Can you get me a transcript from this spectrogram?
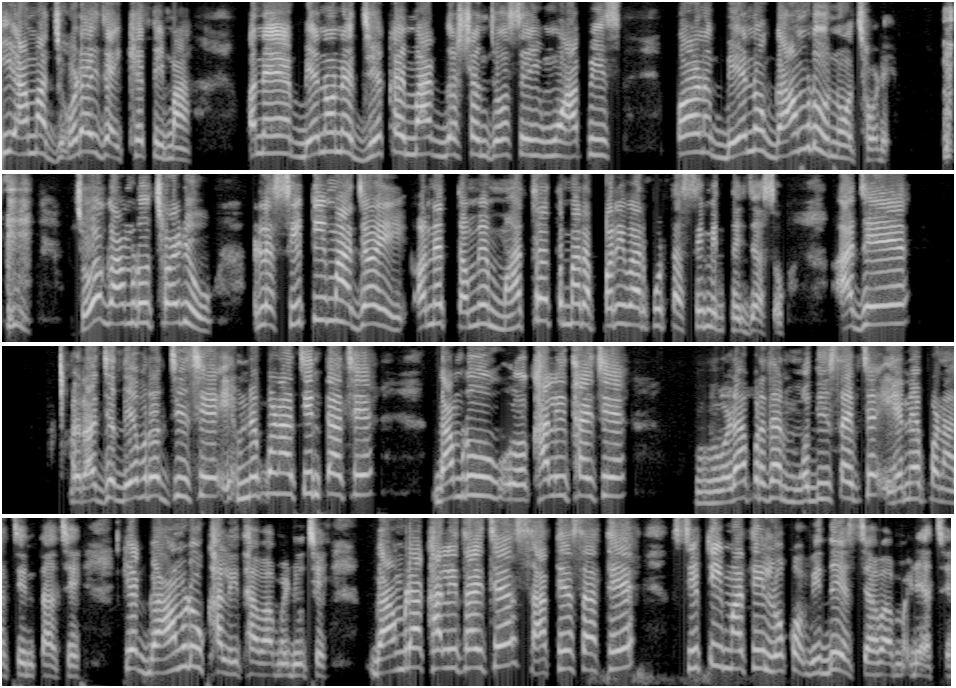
એ આમાં જોડાઈ જાય ખેતીમાં, અને બહેનોને જે કાંઈ માર્ગદર્શન જોશે હું આપીશ, પણ બેનો ગામડું ન છોડે. જો ગામડું છોડ્યું, એટલે સિટીમાં જઈ અને તમે માત્ર તમારા પરિવાર પૂરતા સીમિત થઈ જશો. આજે રાજ્ય દેવવ્રતજી છે, એમને પણ આ ચિંતા છે. ગામડું ખાલી થાય છે. વડાપ્રધાન મોદી સાહેબ છે, એને પણ આ ચિંતા છે કે ગામડું ખાલી થવા માંડ્યું છે. ગામડા ખાલી થાય છે, સાથે સાથે સિટીમાંથી લોકો વિદેશ જવા માંડ્યા છે.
